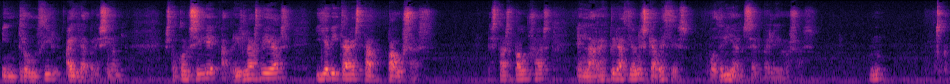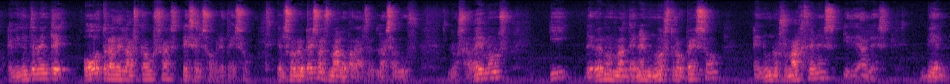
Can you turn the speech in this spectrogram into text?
introducir aire a presión. Esto consigue abrir las vías y evitar estas pausas, estas pausas en las respiraciones que a veces podrían ser peligrosas. ¿Mm? Evidentemente, otra de las causas es el sobrepeso. El sobrepeso es malo para la salud, lo sabemos y debemos mantener nuestro peso en unos márgenes ideales. Bien,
